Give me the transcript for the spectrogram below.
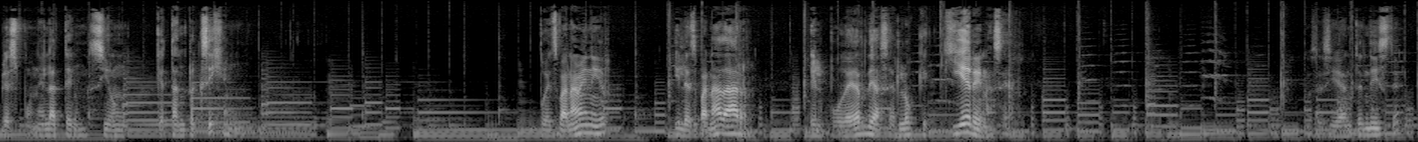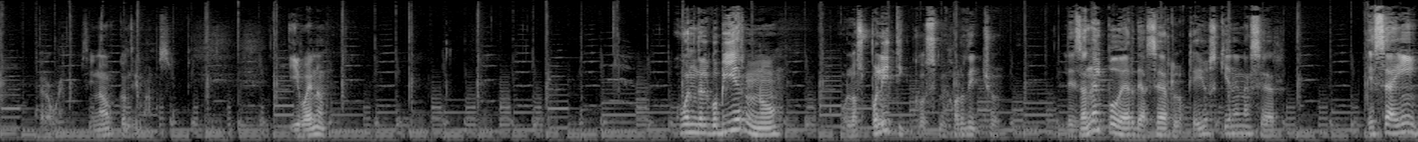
les pone la atención que tanto exigen? Pues van a venir y les van a dar el poder de hacer lo que quieren hacer. No sé si ya entendiste, pero bueno, si no, continuamos. Y bueno, cuando el gobierno, o los políticos, mejor dicho, les dan el poder de hacer lo que ellos quieren hacer, es ahí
